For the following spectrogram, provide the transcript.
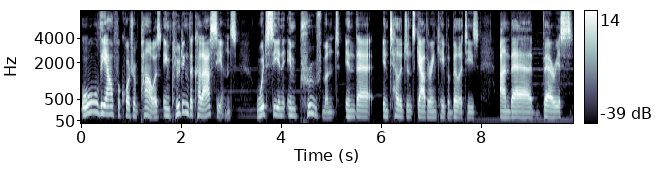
all the Alpha Quadrant powers, including the Cardassians, would see an improvement in their intelligence gathering capabilities and their various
